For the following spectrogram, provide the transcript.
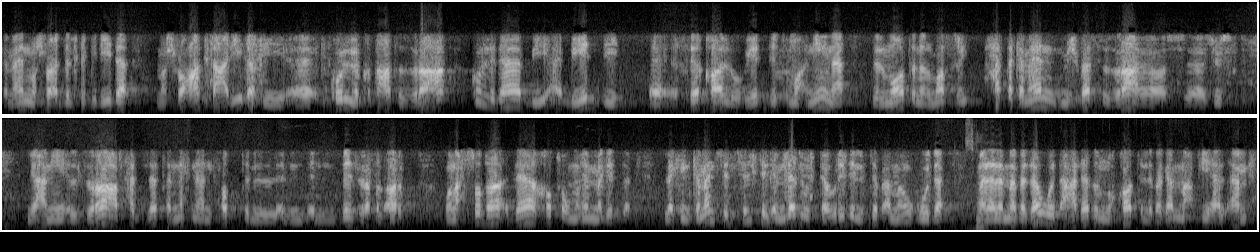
كمان مشروع الدلتا الجديده مشروعات عديده في آه، كل قطاعات الزراعة. كل ده بي- بيدي آه، ثقل وبيدي طمأنينة للمواطن المصري حتى كمان مش بس الزراعه يا يوسف يعني الزراعة في حد ذاتها إن إحنا نحط ال- ال- البذرة في الأرض. ونحصدها ده خطوة مهمة جدا. لكن كمان سلسلة الإمداد والتوريد اللي بتبقى موجودة ما أنا لما بزود أعداد النقاط اللي بجمع فيها القمح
